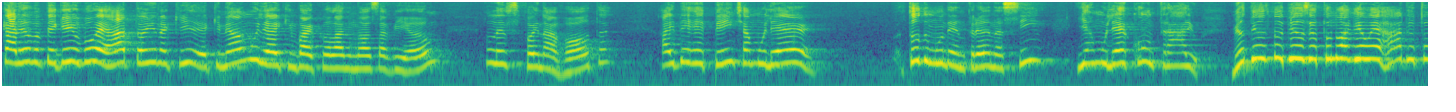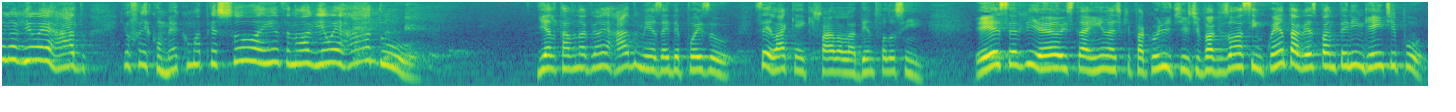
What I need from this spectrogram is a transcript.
Caramba, peguei o voo errado, estou indo aqui. É que nem uma mulher que embarcou lá no nosso avião. Não lembro se foi na volta. Aí, de repente, a mulher, todo mundo entrando assim, e a mulher contrário. Meu Deus, meu Deus, eu estou no avião errado, eu estou no avião errado. Eu falei, como é que uma pessoa entra no avião errado? E ela estava no avião errado mesmo. Aí depois o, sei lá quem é que fala lá dentro, falou assim: esse avião está indo, acho que para Curitiba. Tipo, avisou umas 50 vezes para não ter ninguém, tipo,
